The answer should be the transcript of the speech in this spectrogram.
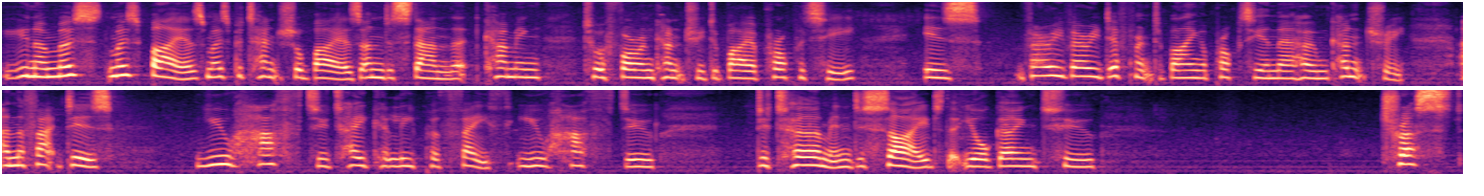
you know, most, most buyers, most potential buyers understand that coming to a foreign country to buy a property is very, very different to buying a property in their home country. And the fact is, you have to take a leap of faith. You have to determine, decide that you're going to trust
